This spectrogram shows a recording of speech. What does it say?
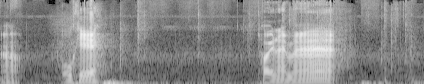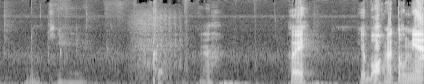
อ่าโอเค ถอยหน่อยมา โอเค อะ เฮ้ย อย่าบอกนะตรงเนี้ย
